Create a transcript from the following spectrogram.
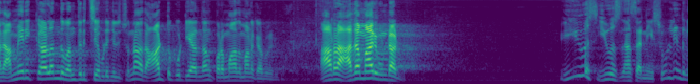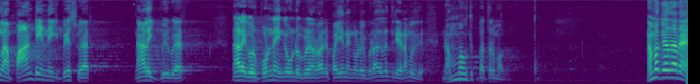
அது அமெரிக்காலேருந்து வந்துருச்சு அப்படின்னு சொல்லி சொன்னால் அது ஆட்டுக்குட்டியாக இருந்தாலும் பிரமாதமான கம்பெனி ஆடுற அதை மாதிரி உண்டாடும் யூஎஸ் யூஎஸ் தான் சார். நீங்கள் சொல்லிட்டு இருக்கலாம். பாண்டே இன்னைக்கு பேசுவார். நாளைக்கு போயிடுவார். நாளைக்கு ஒரு பொண்ணு எங்க கொண்டு போய் பையன் எங்க கொண்டு போயிடுவார் அதெல்லாம் தெரியாது. நமக்கு நம்ம வந்து பத்திரமா நமக்கு தானே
